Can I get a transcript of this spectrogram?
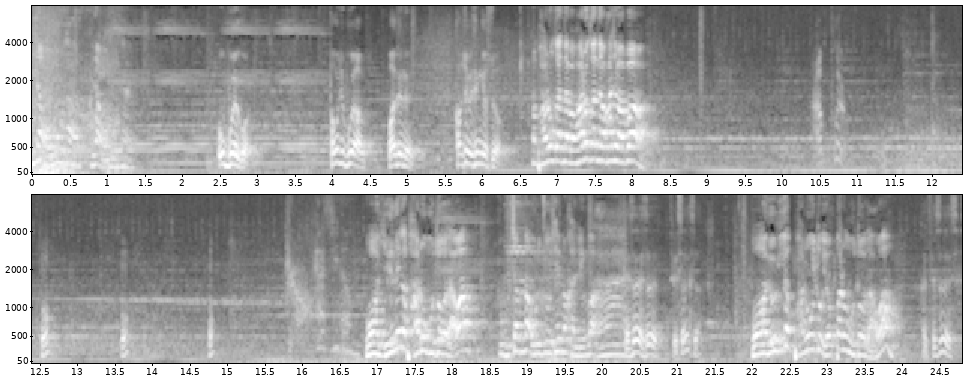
그냥 어묵 사 그냥 어묵 사. 어 뭐야 이거? 방금 전 뭐야 와드는 갑자기 왜 생겼어 형 바로 간다봐 바로 간다봐 하지 마봐 앞으로 어? 와 얘네가 바로 오더가 나와? 못 잡나? 오른쪽 세명 갈린 거? 아. 됐어 됐어 됐어 됐어 와 여기가 바로 오더 옆바로 오더가 나와? 아, 됐어 됐어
